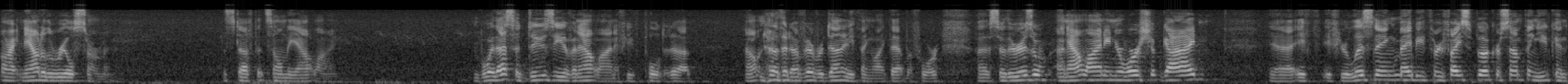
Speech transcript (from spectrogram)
All right, now to the real sermon, the stuff that's on the outline. And boy, that's a doozy of an outline if you've pulled it up. I don't know that I've ever done anything like that before. Uh, so there is a, an outline in your worship guide. Uh, if, if you're listening maybe through Facebook or something, you can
